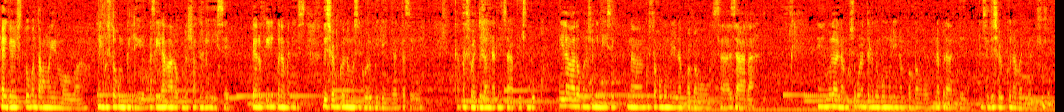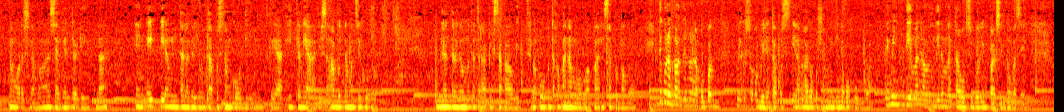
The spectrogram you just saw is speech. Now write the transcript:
Hey guys, pupunta ko ngayon MOA. May gusto kong bilhin kasi ilang araw ko na siyang iniisip. Pero feeling ko naman is, deserve ko naman siguro bilhin yun kasi kakasweldo lang natin sa Facebook. Ilang araw ko na siyang iniisip na gusto ko bumili ng pabango sa Zara. And wala lang, gusto ko lang talaga bumili ng pabango na branded. Kasi deserve ko naman yun. Anong oras na? Mga 7.38 na. And 8pm talaga yung tapos ng coding. Kaya 8 kami aalis. Abot naman siguro. Biglang talaga matatraffic sa kawit. Mapupunta ka pa ng MOA para sa pabango. Hindi ko lang bakit ganun ako pag may gusto ko bilhin tapos ilang araw ko siyang hindi nakukuha. I mean, hindi man lang, hindi naman tawag siguro impulsive no kasi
